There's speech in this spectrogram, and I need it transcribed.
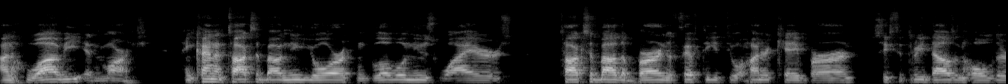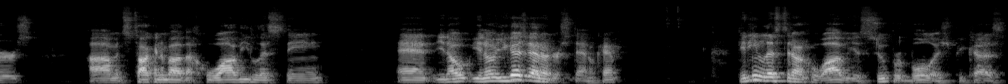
on Huobi in March and kind of talks about New York and global news wires, talks about the burn, the 50 to 100K burn, 63,000 holders. Um, it's talking about the Huobi listing. And you know, you know, you guys gotta understand, okay? Getting listed on Huobi is super bullish because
